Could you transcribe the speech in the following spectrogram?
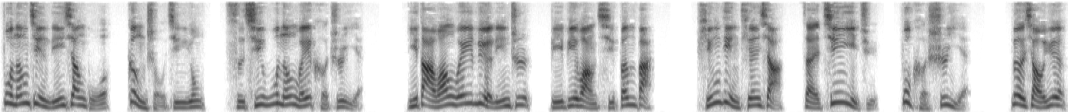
不能进临襄国，更守金庸，此其无能为可知也。以大王为略临之，彼必望其奔败，平定天下，在今一举，不可失也。乐笑曰：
